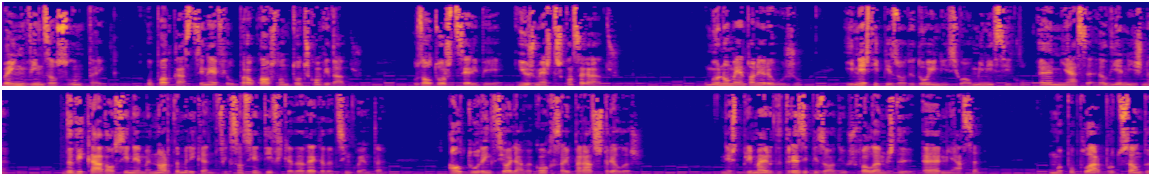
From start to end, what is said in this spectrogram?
Bem-vindos ao segundo take, o podcast cinéfilo para o qual estão todos convidados, os autores de série B e os mestres consagrados. O meu nome é António Araújo e neste episódio dou início ao miniciclo A Ameaça Alienígena, dedicado ao cinema norte-americano de ficção científica da década de 50, altura em que se olhava com receio para as estrelas. Neste primeiro de três episódios falamos de A Ameaça, uma popular produção de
